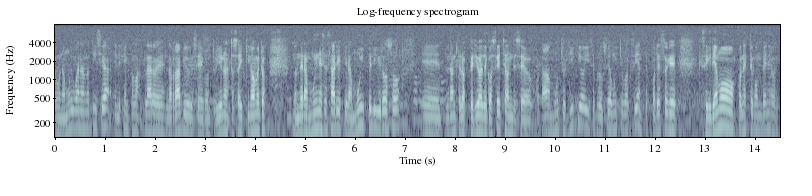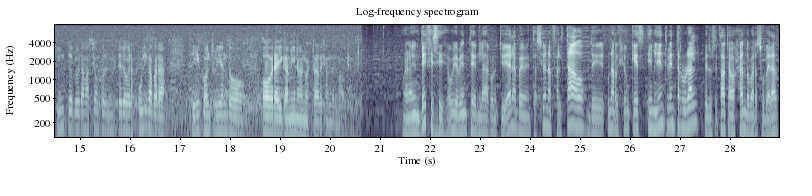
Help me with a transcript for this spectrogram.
es una muy buena noticia. El ejemplo más claro es lo rápido que se construyeron estos 6 kilómetros, donde eran muy necesarios, que era muy peligroso eh, durante los periodos de cosecha, donde se botaban muchos líquidos y se producían muchos accidentes. Por eso que, seguiremos con este convenio quinto de programación con el Ministerio de Obras Públicas para seguir construyendo obras y caminos en nuestra región del Maule. Bueno, hay un déficit, obviamente, en la conectividad y la pavimentación ha faltado de una región que es eminentemente rural, pero se está trabajando para superar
